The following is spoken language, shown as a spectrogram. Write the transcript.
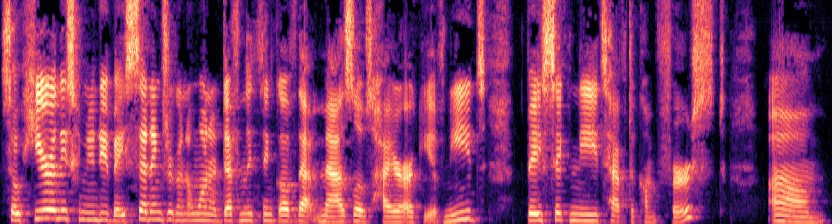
So, here in these community based settings, you're going to want to definitely think of that Maslow's hierarchy of needs. Basic needs have to come first. Um,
